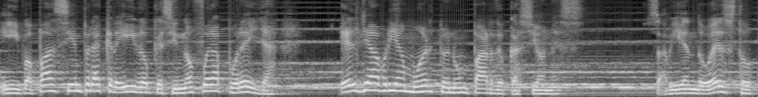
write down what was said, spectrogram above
y papá siempre ha creído que si no fuera por ella, él ya habría muerto en un par de ocasiones. Sabiendo esto,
